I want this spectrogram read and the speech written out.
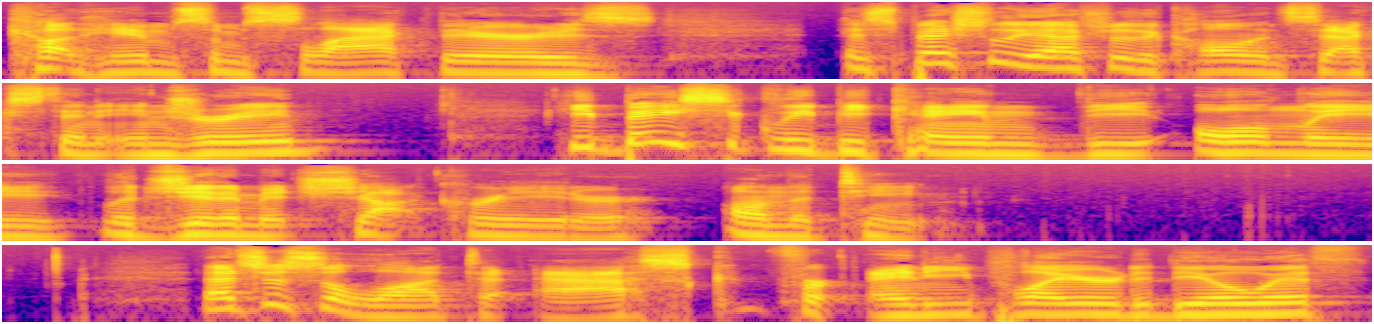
cut him some slack there is, especially after the Collin Sexton injury, he basically became the only legitimate shot creator on the team. That's just a lot to ask for any player to deal with.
